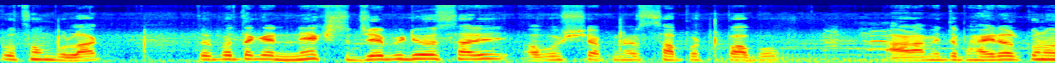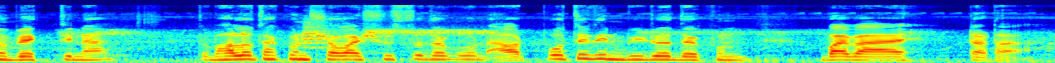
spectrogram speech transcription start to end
প্রথম ব্লগ তারপর থেকে নেক্সট যে ভিডিও সারি, অবশ্যই আপনার সাপোর্ট পাবো। আর আমি তো ভাইরাল কোনো ব্যক্তি না। তো ভালো থাকুন সবাই, সুস্থ থাকুন। আর প্রতিদিন ভিডিও দেখুন। Bye bye tata.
